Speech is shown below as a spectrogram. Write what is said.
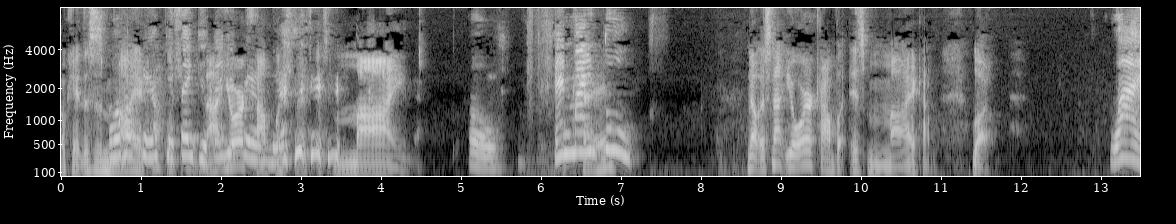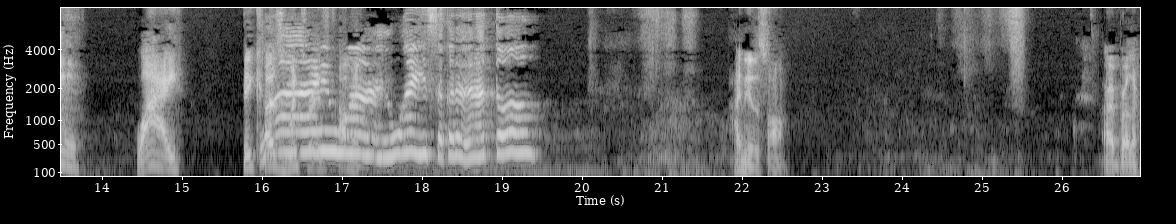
Okay, this is Oh, my okay, okay, accomplishment. thank you, Not thank you your very much. accomplishment. it's mine. Oh, and mine Okay. too. No, it's not your accomplishment. It's my accomplishment. Look, Why? why? Because winter is coming. Why? Why Sakarato? I need a song. All right, brother.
